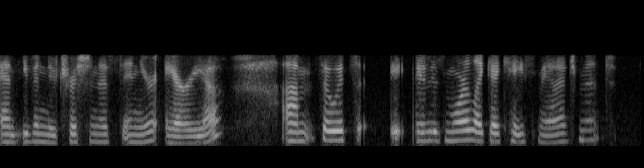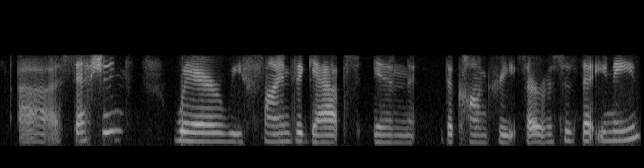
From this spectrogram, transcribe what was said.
and even nutritionists in your area. Um, so it's it, it is more like a case management uh, session where we find the gaps in the concrete services that you need,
